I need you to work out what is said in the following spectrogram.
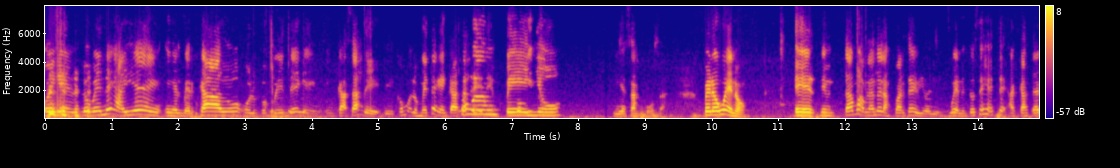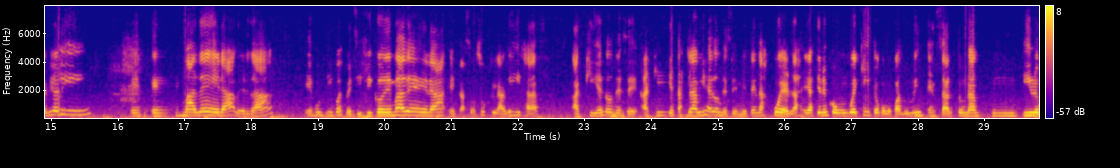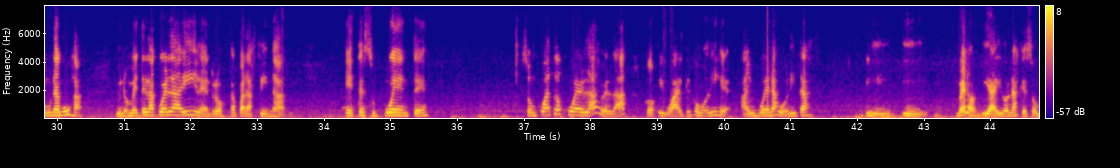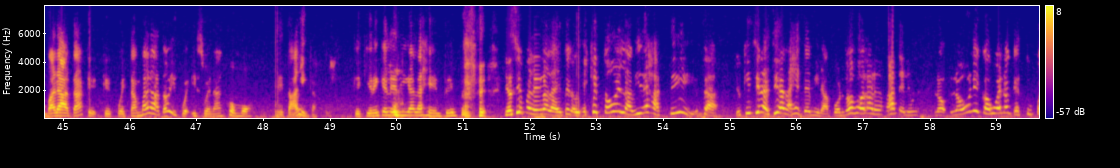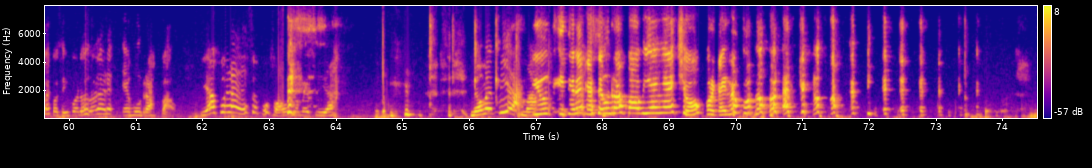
Oye, lo venden ahí en, el mercado o los venden en, casas de, de, ¿cómo? Los meten en casas de, empeño y esas cosas. Pero bueno, eh, estamos hablando de las partes de violín. Bueno, entonces este, acá está el violín, es, es madera, ¿verdad? es un tipo específico de madera, estas son sus clavijas, aquí es donde se, aquí estas clavijas es donde se meten las cuerdas, ellas tienen como un huequito, como cuando uno ensarta una, un hilo en una aguja, y uno mete la cuerda ahí y la enrosca para afinar. Este es su puente. Son cuatro cuerdas, ¿verdad? igual que como dije, hay buenas, bonitas y, bueno, y hay unas que son baratas, que, cuestan barato y, y suenan como metálica, que quieren que le diga a la gente. Entonces, yo siempre le digo a la gente, es que todo en la vida es así. O sea, yo quisiera decir a la gente, mira, por dos dólares vas a tener lo, lo, único bueno que tú puedes conseguir por dos dólares es un raspado. Ya fuera de eso, por favor, no me pidas. No me pidas más. Y, tiene que ser un raspado bien hecho, porque hay raspados que no saben bien.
